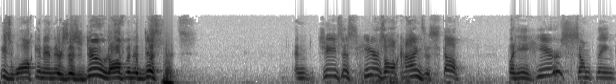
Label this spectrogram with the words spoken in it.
He's walking, and there's this dude off in the distance. And Jesus hears all kinds of stuff, but he hears something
